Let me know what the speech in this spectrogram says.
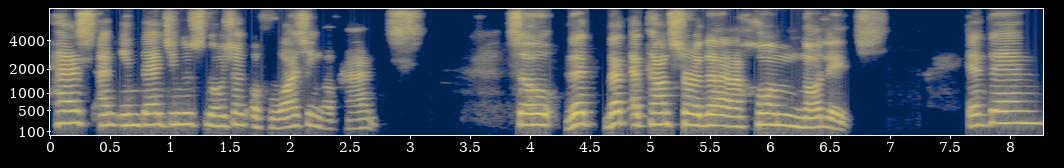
has an indigenous notion of washing of hands. So that, that accounts for the home knowledge. And then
